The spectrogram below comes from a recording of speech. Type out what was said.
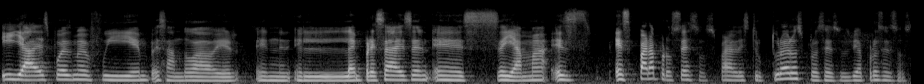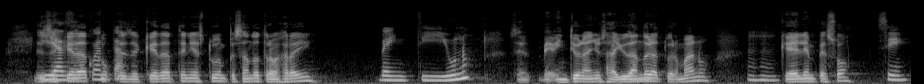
Y ya después me fui empezando a ver, en la empresa es, se llama, es es para procesos, para la estructura de los procesos, vía procesos. ¿Desde, qué, edad, ¿desde qué edad tenías tú empezando a trabajar ahí? 21. 21 años ayudándole a tu hermano, que él empezó. Sí.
